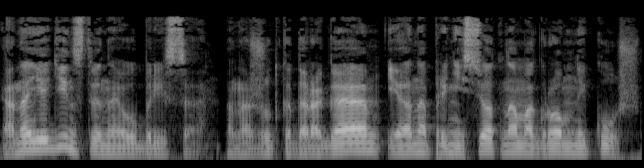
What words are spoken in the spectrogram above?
Она единственная у Бриса. Она жутко дорогая, и она принесет нам огромный куш.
